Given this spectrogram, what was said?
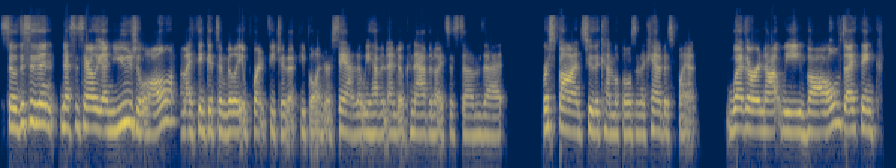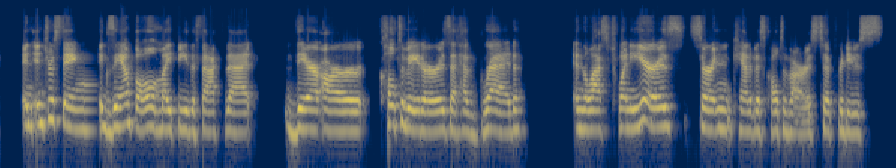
So this isn't necessarily unusual. Um, I think it's a really important feature that people understand that we have an endocannabinoid system that responds to the chemicals in the cannabis plant. Whether or not we evolved, I think an interesting example might be the fact that there are cultivators that have bred in the last 20 years certain cannabis cultivars to produce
